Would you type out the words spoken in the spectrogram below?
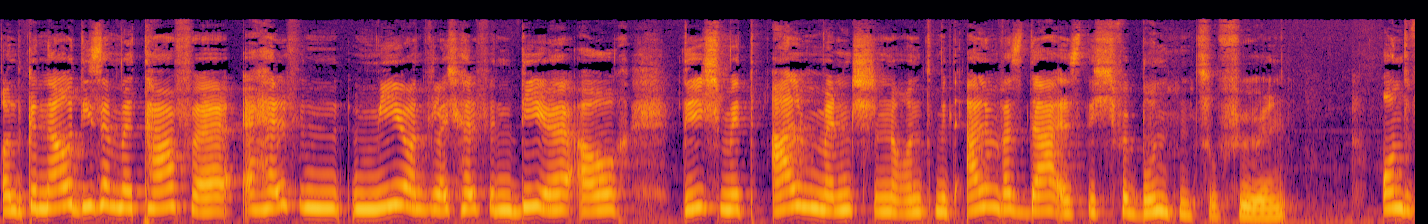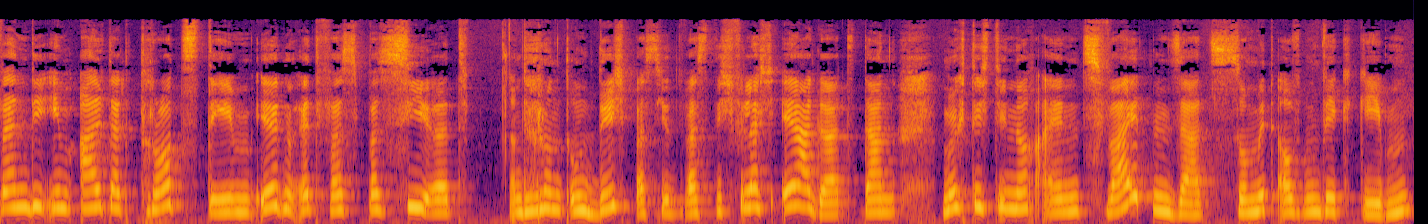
Und genau diese Metapher helfen mir und vielleicht helfen dir auch, dich mit allen Menschen und mit allem, was da ist, dich verbunden zu fühlen. Und wenn dir im Alltag trotzdem irgendetwas passiert, rund um dich passiert, was dich vielleicht ärgert, dann möchte ich dir noch einen zweiten Satz so mit auf den Weg geben.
